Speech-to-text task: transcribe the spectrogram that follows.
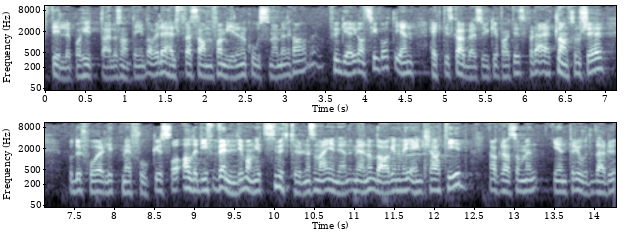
stille på hytta. eller sånne ting. Da vil jeg helst være sammen med familien og kose meg. Men det kan fungere ganske godt i en hektisk arbeidsuke. faktisk, For det er et eller annet som skjer, og du får litt mer fokus. Og alle de veldig mange smutthullene som er inne mellom dagen når vi egentlig har tid, akkurat som en, i en periode der du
